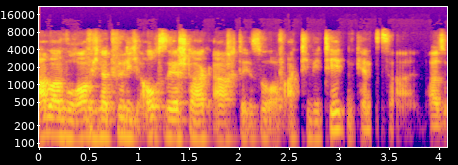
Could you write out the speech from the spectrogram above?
Aber worauf ich natürlich auch sehr stark achte, ist so auf Aktivitätenkennzahlen. Also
